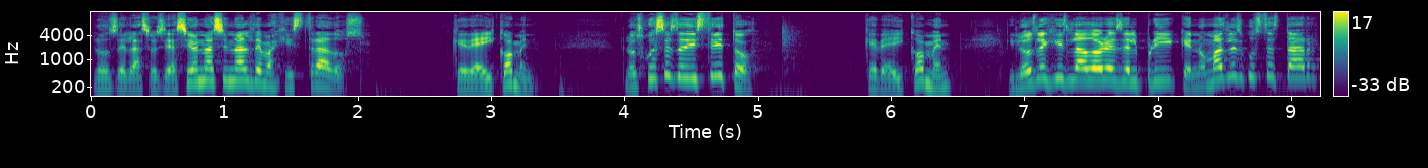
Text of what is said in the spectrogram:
los de la Asociación Nacional de Magistrados, que de ahí comen, los jueces de distrito, que de ahí comen, y los legisladores del PRI, que nomás les gusta estar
